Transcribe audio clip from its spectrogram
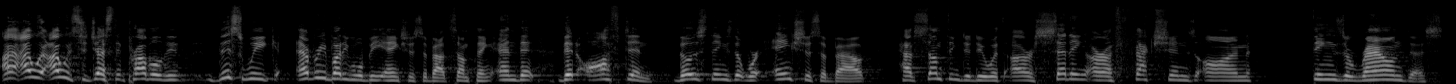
I, I, w- I would suggest that probably this week everybody will be anxious about something, and that, that often those things that we're anxious about have something to do with our setting our affections on things around us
